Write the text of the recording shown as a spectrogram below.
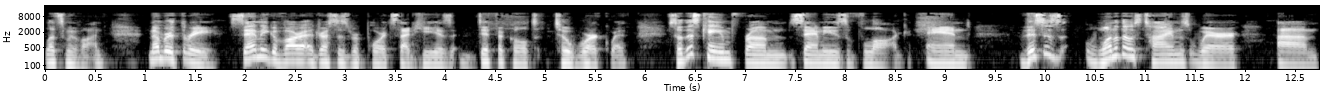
Let's move on. Number three, Sammy Guevara addresses reports that he is difficult to work with. So this came from Sammy's vlog, and this is one of those times where um,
